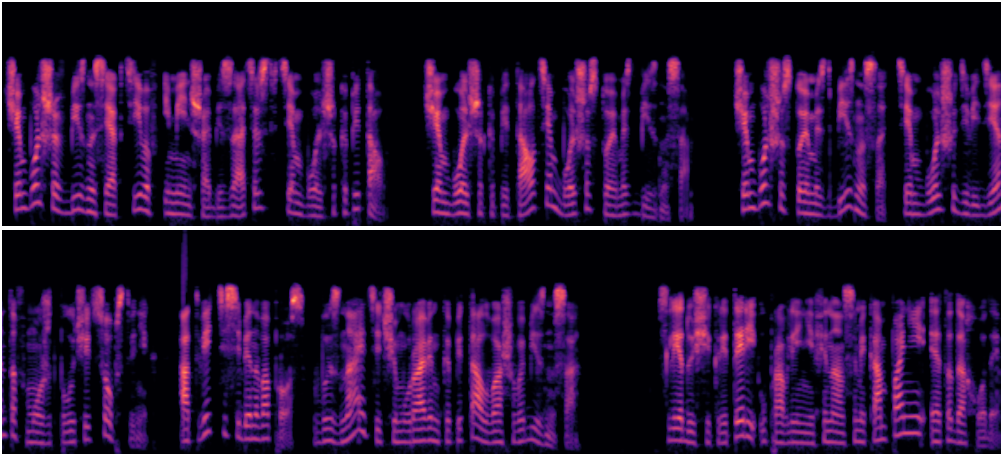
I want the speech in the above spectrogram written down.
Чем больше в бизнесе активов и меньше обязательств, тем больше капитал. Чем больше капитал, тем больше стоимость бизнеса. Чем больше стоимость бизнеса, тем больше дивидендов может получить собственник. Ответьте себе на вопрос, вы знаете, чему равен капитал вашего бизнеса? Следующий критерий управления финансами компании – это доходы.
